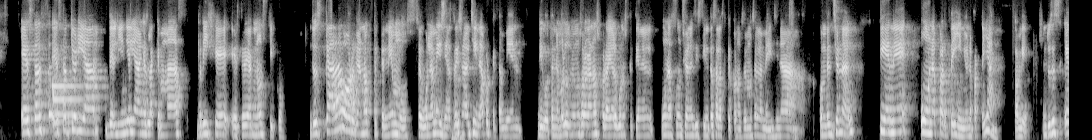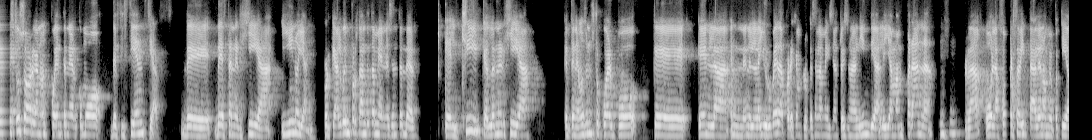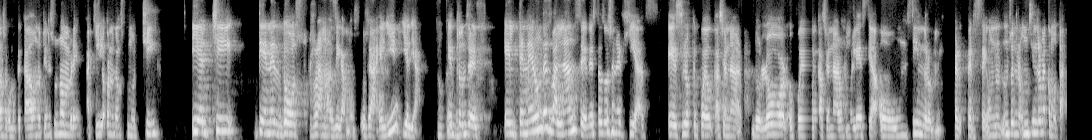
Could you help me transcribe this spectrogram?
esta, esta teoría del yin y el yang es la que más rige este diagnóstico. Entonces, cada órgano que tenemos, según la medicina tradicional china, porque también, digo, tenemos los mismos órganos, pero hay algunos que tienen unas funciones distintas a las que conocemos en la medicina convencional, tiene una parte yin y una parte yang también. Entonces, estos órganos pueden tener como deficiencias de, de esta energía yin o yang, porque algo importante también es entender que el chi, que es la energía que tenemos en nuestro cuerpo, que en la, en, la ayurveda, por ejemplo, que es en la medicina tradicional india, le llaman prana, ¿verdad? O la fuerza vital en la homeopatía, o sea, como que cada uno tiene su nombre. Aquí lo conocemos como chi. Y el chi tiene dos ramas, digamos, o sea, el yin y el yang. Entonces, el tener un desbalance de estas dos energías es lo que puede ocasionar dolor o puede ocasionar una molestia o un síndrome per, se, un, síndrome como tal.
